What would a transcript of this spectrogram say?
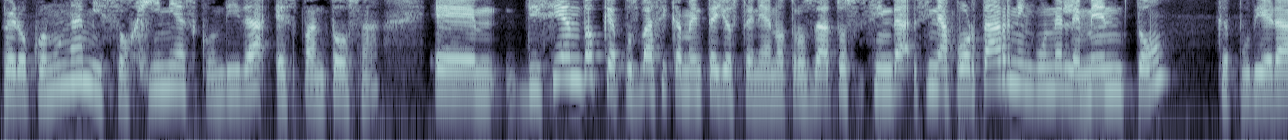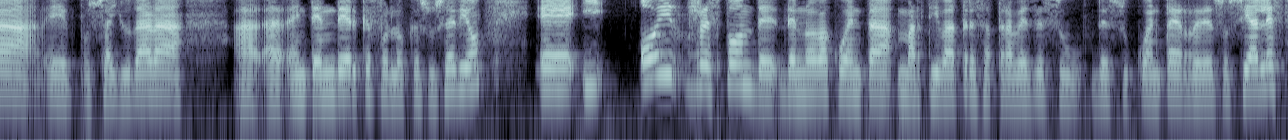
pero con una misoginia escondida espantosa, em, diciendo que pues básicamente ellos tenían otros datos, sin, sin aportar ningún elemento que pudiera eh, pues ayudar a, entender qué fue lo que sucedió. Eh, y Hoy responde de nueva cuenta Martí Batres a través de su, de su cuenta de redes sociales.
